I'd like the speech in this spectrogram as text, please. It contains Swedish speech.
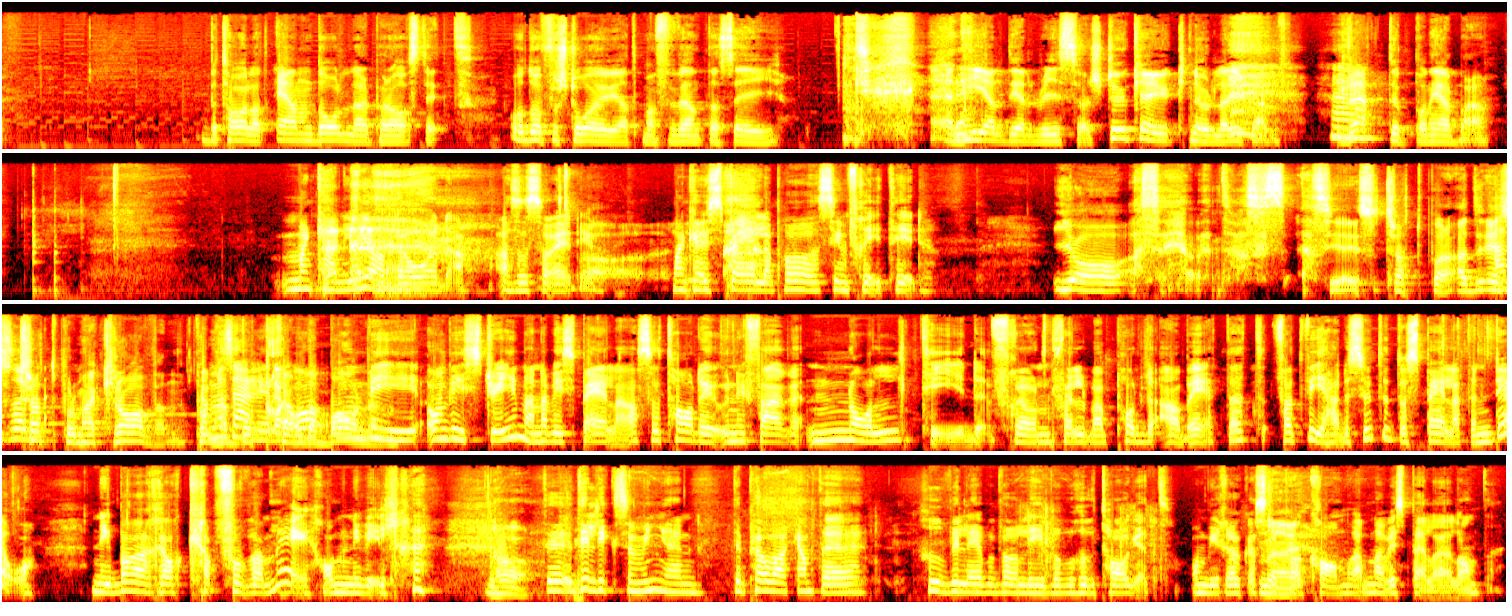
betalat en dollar per avsnitt. Och då förstår jag ju att man förväntar sig en hel del research. Du kan ju knulla dig själv. Rätt upp och ner bara. Man kan ju göra båda. Alltså så är det ju. Man kan ju spela på sin fritid. Ja, alltså jag vet inte. Alltså, alltså, jag är så trött på det. Jag är Alltså, så trött på de här kraven. På Ja, de här bortskämda Om, barnen. om, vi, om vi streamar när vi spelar så tar det ungefär noll tid från själva poddarbetet. För att vi hade suttit och spelat ändå. Ni bara råkar få vara med om ni vill. Ja. Det, det är liksom ingen... Det påverkar inte hur vi lever våra liv överhuvudtaget. Om vi råkar slå Nej. på kameran när vi spelar eller inte.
